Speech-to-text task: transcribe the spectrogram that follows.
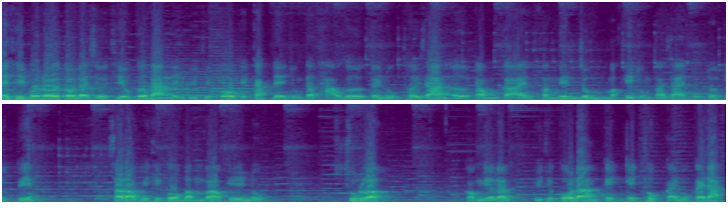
Thế thì vừa rồi tôi đã giới thiệu cơ bản đến quý thầy cô cái cách để chúng ta tháo gỡ cái nút thời gian ở trong cái phần mềm Zoom mà khi chúng ta dạy hỗ trợ trực tuyến. Sau đó quý thầy cô bấm vào cái nút Sula có nghĩa là quý thầy cô đang kết, kết thúc cái mục cài đặt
